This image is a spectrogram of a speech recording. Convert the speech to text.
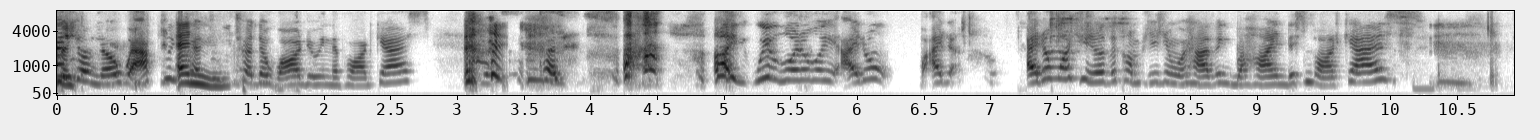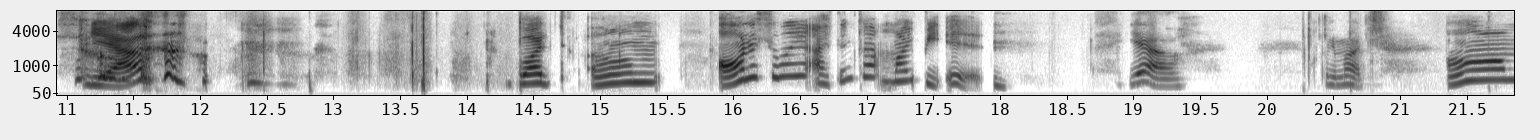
guys don't know, we actually And- each other while doing the podcast because, like, we literally, I don't, I don't. I don't want you to know the competition we're having behind this podcast. So- Yeah. but um honestly, I think that might be it. Yeah. Pretty much. Um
